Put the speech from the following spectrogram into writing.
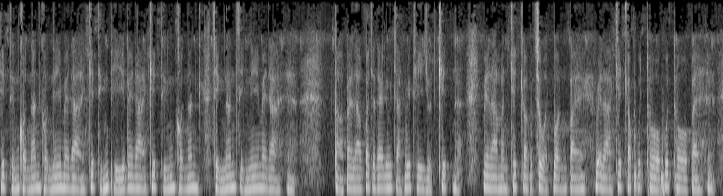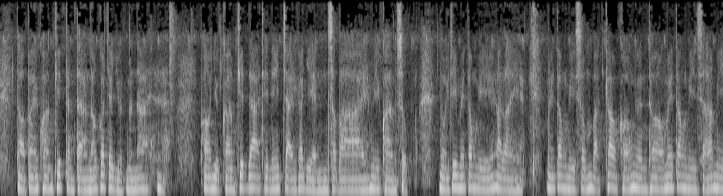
คิดถึงคนนั้นคนนี้ไม่ได้ คิดถึงผีไม่ได้ คิดถึงคนนั้นสิ่งนั้นสิ่งนี้ไม่ได้ ต่อไปเราก็จะได้รู้จักวิธีหยุดคิด เวลามันคิดก็สวดบนไป เวลาคิดก็พุทโธ พุทโธไป ต่อไปความคิดต่างๆ เราก็จะหยุดมันได้ พอหยุดความคิดได้ทีนี้ใจก็เย็นสบายมีความสุข โดยที่ไม่ต้องมีอะไร ไม่ต้องมีสมบัติเข้าของเงินทอง ไม่ต้องมีสามี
